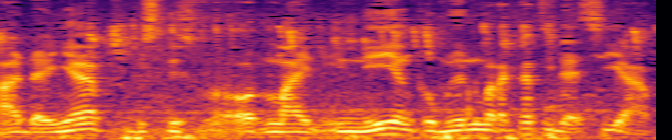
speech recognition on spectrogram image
adanya bisnis online ini yang kemudian mereka tidak siap.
